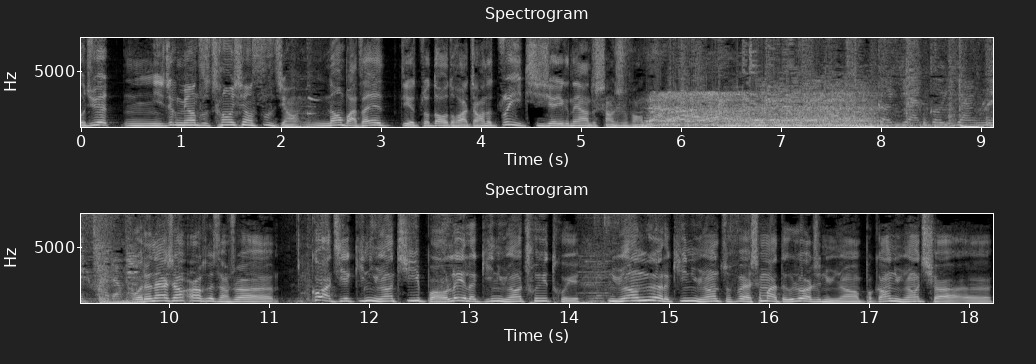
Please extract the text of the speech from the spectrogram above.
我觉得你这个名字诚信似锦，你能把这一点做到的话，真的最体现一个那样的绅士风度。我的男生二和尚说，逛街给女人提包，累了给女人捶腿，女人饿了给女人做饭，什么都让着女人，不跟女人抢呃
